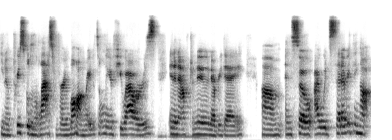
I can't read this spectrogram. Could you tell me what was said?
you know, preschool doesn't last for very long, right? It's only a few hours in an afternoon every day. Um, and so I would set everything up.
